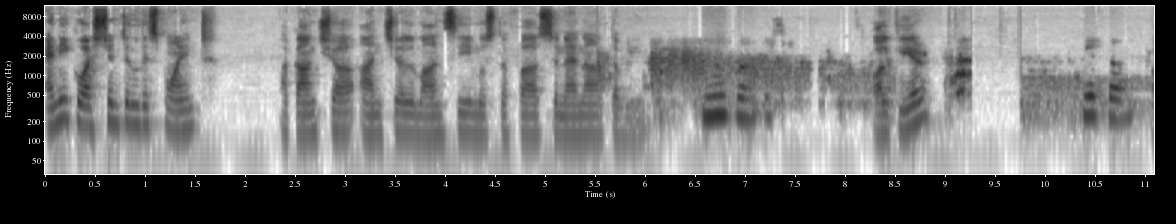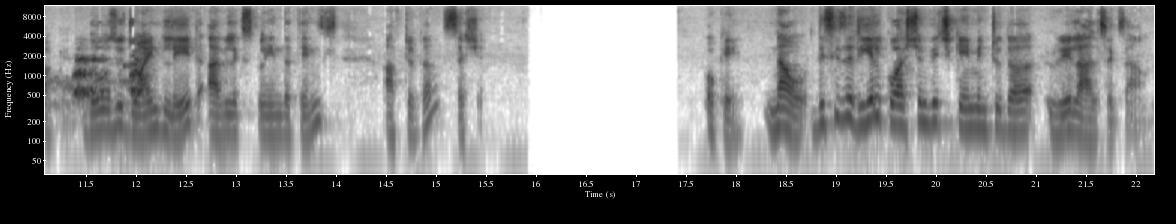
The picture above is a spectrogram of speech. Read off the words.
Any question till this point? Akanksha, Anchal, Mansi, Mustafa, Sunaina, Tavleen. No, sir. All clear? Yes, sir. Okay. Those who joined late, I will explain the things after the session. Okay. Now, this is a real question which came into the real IELTS exam.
